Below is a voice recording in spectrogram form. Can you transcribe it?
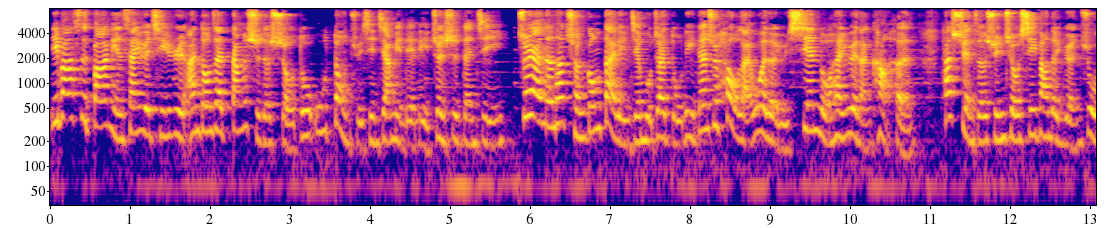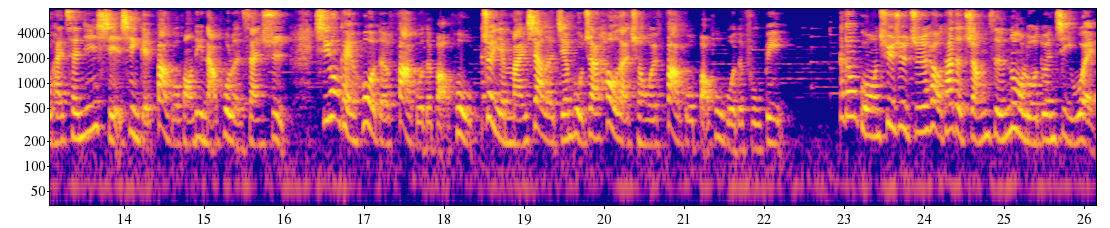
一八四八年三月七日，安东在当时的首都乌洞举行加冕典礼，正式登基。虽然呢，他成功带领柬埔寨独立，但是后来为了与暹罗和越南抗衡，他选择寻求西方的援助，还曾经写信给法国皇帝拿破仑三世，希望可以获得法国的保护。这也埋下了柬埔寨后来成为法国保护国的伏笔。安东国王去世之后，他的长子诺罗敦继位。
